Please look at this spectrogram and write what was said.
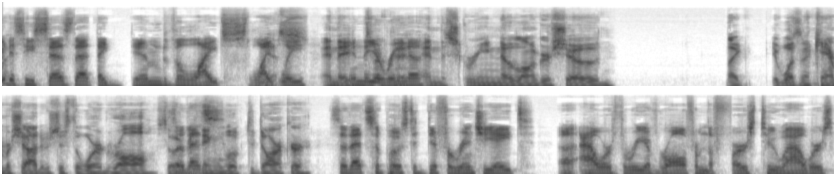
right. as he says that, they dimmed the lights slightly yes. and they in the arena. and the screen no longer showed like it wasn't a camera shot. It was just the word raw, so, So everything looked darker. so that's supposed to differentiate uh, hour three of Raw from the first two hours.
